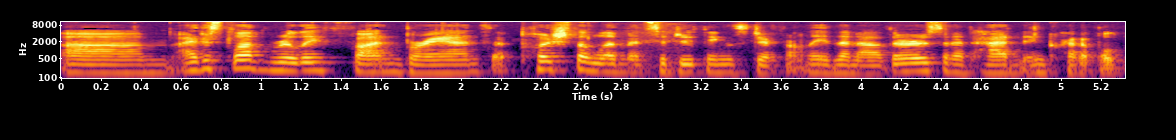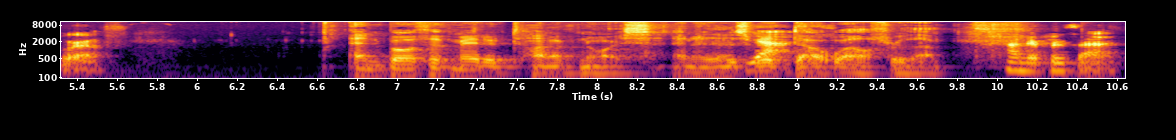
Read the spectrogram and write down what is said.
Um, I just love really fun brands that push the limits to do things differently than others and have had an incredible growth. And both have made a ton of noise, and it has yes. worked out well for them. Hundred percent.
